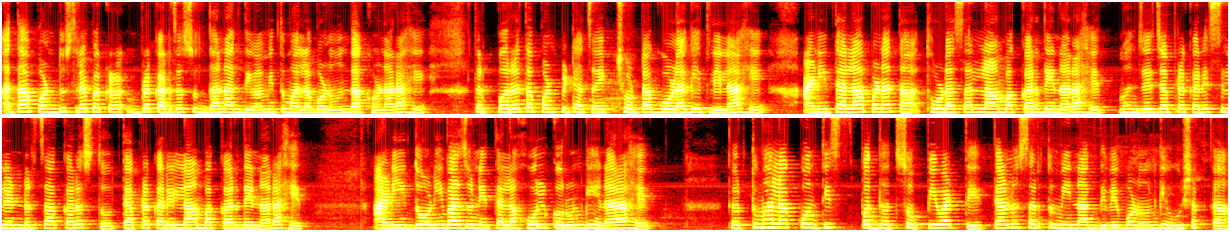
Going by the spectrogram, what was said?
आता आपण दुसऱ्या प्रकार प्रकारचा सुद्धा नागदिवा मी तुम्हाला बनवून दाखवणार आहे. तर परत आपण पिठाचा एक छोटा गोळा घेतलेला आहे आणि त्याला आपण आता थोडासा लांब आकार देणार आहेत. म्हणजे ज्या प्रकारे सिलेंडरचा आकार असतो त्या प्रकारे लांब आकार देणार आहेत आणि दोन्ही बाजूने त्याला होल करून घेणार आहेत. तर तुम्हाला कोणतीच पद्धत सोपी वाटते त्यानुसार तुम्ही नागदिवे बनवून घेऊ शकता.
